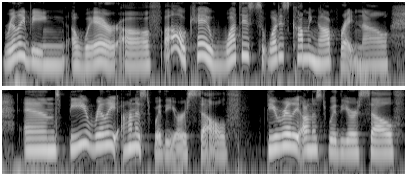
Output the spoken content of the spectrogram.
really being aware of oh, okay what is what is coming up right now? And be really honest with yourself. Be really honest with yourself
